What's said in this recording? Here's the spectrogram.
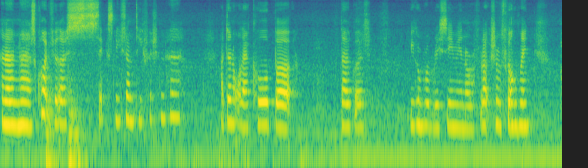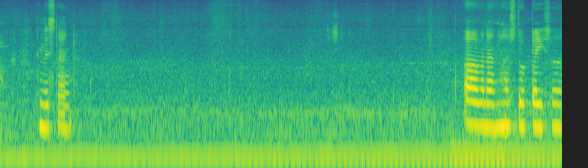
And then there's quite a few, there's 60, 70 fish in here. I don't know what they're called, but they're good. You can probably see me in a reflection filming in this tank. Um, and then there's the bases.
